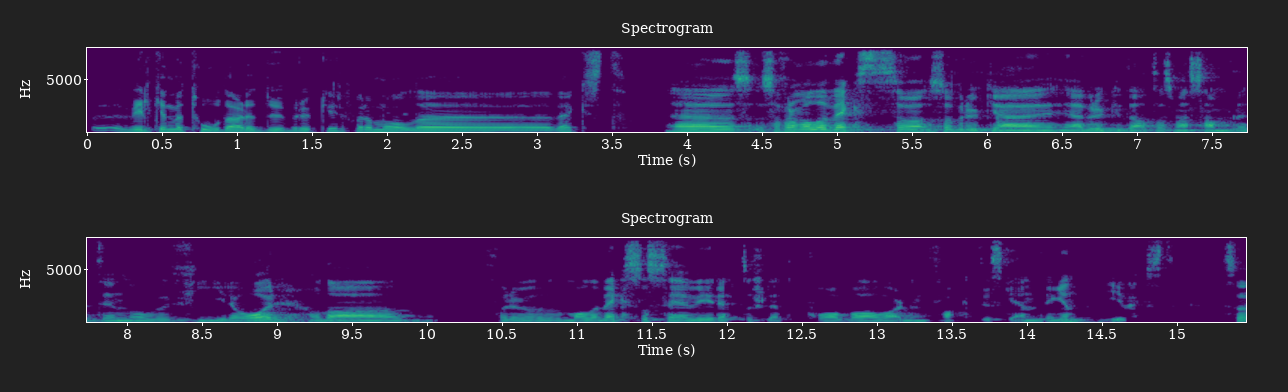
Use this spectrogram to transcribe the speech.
Hvilken metode er det du bruker for å måle vekst? Eh, så for å måle vekst, så, så bruker jeg, jeg bruker data som er samlet inn over fire år. Og da, for å måle vekst, så ser vi rett og slett på hva var den faktiske endringen i vekst. Så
